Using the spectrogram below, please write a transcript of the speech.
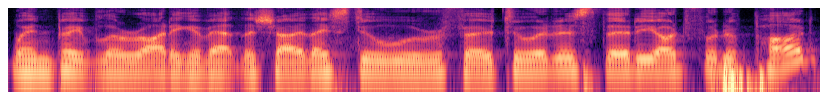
when people are writing about the show, they still will refer to it as thirty odd foot of pod.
